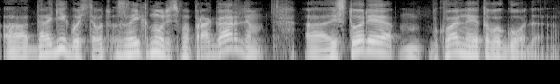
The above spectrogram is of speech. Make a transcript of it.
А, дорогие гости, вот заикнулись мы про Гарлем. А, история буквально этого года.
